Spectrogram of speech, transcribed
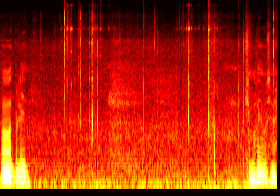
От, блін. Таке мале візьме.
